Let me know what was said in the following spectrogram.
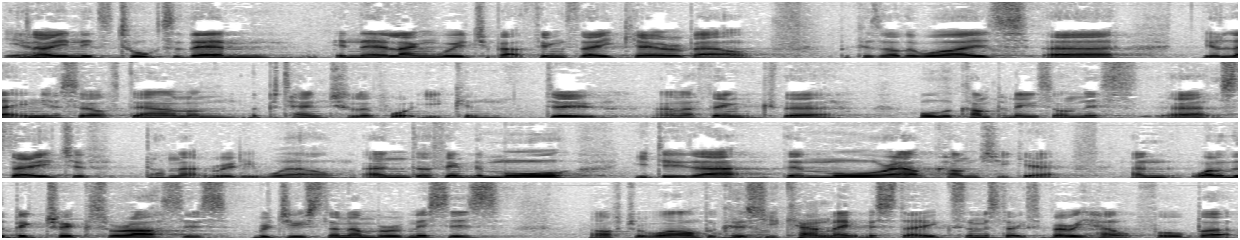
Yeah. You know, you need to talk to them in their language about things they care about, because otherwise uh, you're letting yourself down on the potential of what you can do. And I think that all the companies on this uh, stage have done that really well. And I think the more you do that, the more outcomes you get. And one of the big tricks for us is reduce the number of misses after a while because Yeah. you can make mistakes, and mistakes are very helpful. But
